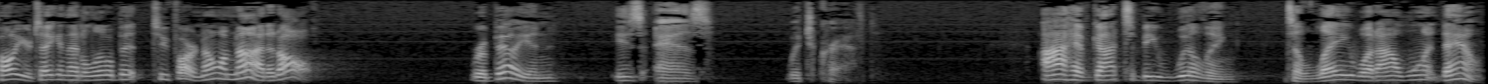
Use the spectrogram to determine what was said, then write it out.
Paul, you're taking that a little bit too far. No, I'm not at all. Rebellion is as witchcraft. I have got to be willing to lay what I want down.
